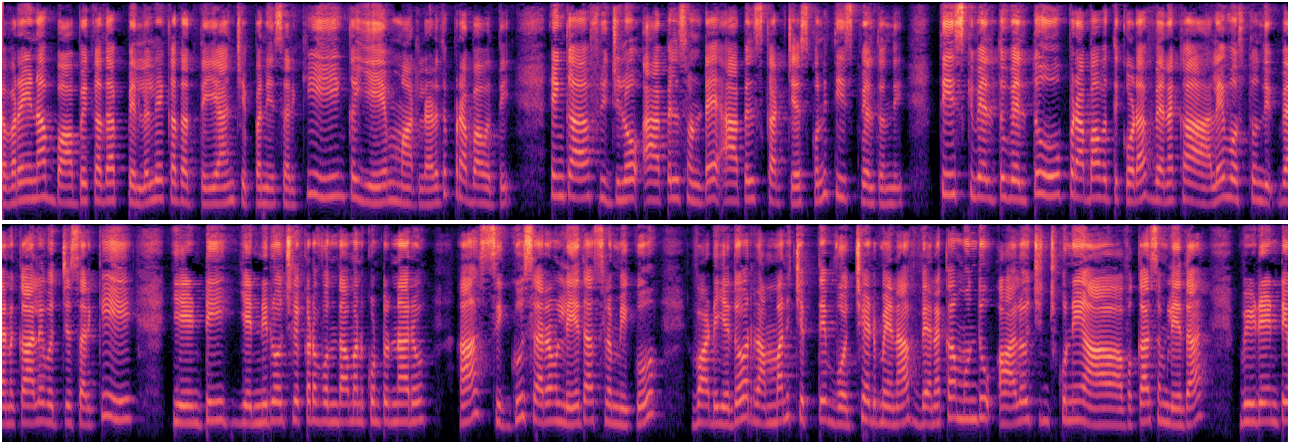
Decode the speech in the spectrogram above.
ఎవరైనా బాబే కదా పిల్లలే కదా అత్తయ్య అని చెప్పనేసరికి ఇంకా ఏం మాట్లాడదు ప్రభావతి. ఇంకా ఫ్రిడ్జ్లో యాపిల్స్ ఉంటే యాపిల్స్ కట్ చేసుకుని తీసుకువెళ్తుంది. తీసుకువెళ్తూ వెళ్తూ ప్రభావతి కూడా వెనకాలే వస్తుంది. వెనకాలే వచ్చేసరికి ఏంటి? ఎన్ని రోజులు ఇక్కడ ఉందామనుకుంటున్నారు? సిగ్గు సరం లేదా అసలు మీకు. వాడు ఏదో రమ్మని చెప్తే వచ్చేయడమేనా వెనక ముందు ఆలోచించుకునే ఆ అవకాశం లేదా? వీడేంటి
